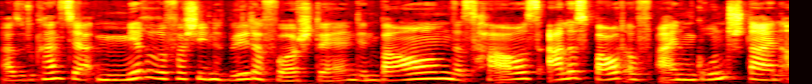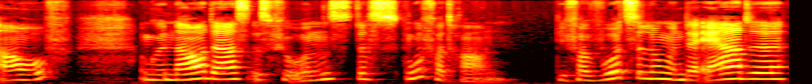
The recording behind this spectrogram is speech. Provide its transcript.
Also du kannst ja mehrere verschiedene Bilder vorstellen. Den Baum, das Haus, alles baut auf einem Grundstein auf. Und genau das ist für uns das Urvertrauen. Die Verwurzelung in der Erde,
